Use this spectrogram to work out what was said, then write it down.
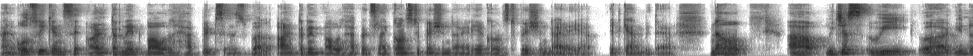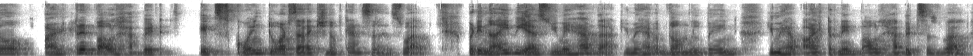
and also you can say alternate bowel habits as well. Alternate bowel habits like constipation, diarrhea, constipation, diarrhea. It can be there. Now, uh, we just, we, uh, you know, alternate bowel habit, it's going towards direction of cancer as well. But in IBS, you may have that. You may have abdominal pain. You may have alternate bowel habits as well.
